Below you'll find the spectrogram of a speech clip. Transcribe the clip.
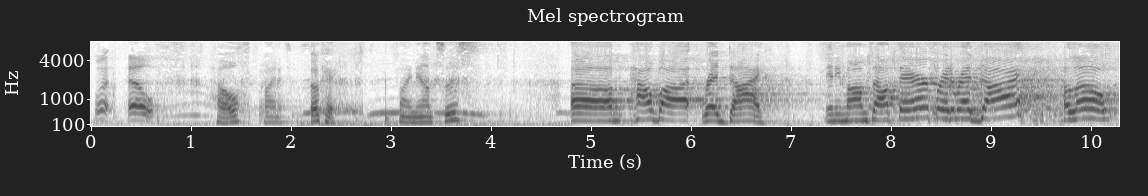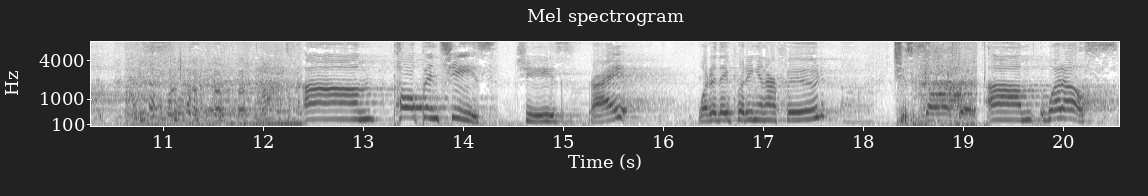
What? Health. Health, finance. Okay, finances. Um, how about red dye? Any moms out there afraid of red dye? Hello. um, pulp and cheese. Cheese, right? What are they putting in our food? Cheese. Um, what else?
